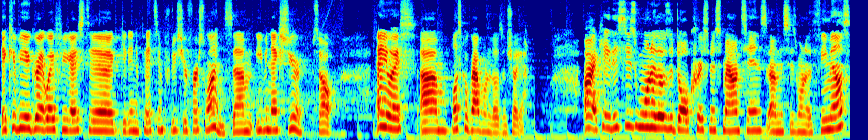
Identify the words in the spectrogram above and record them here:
it could be a great way for you guys to get into pits and produce your first ones, um, even next year. So anyways, um, let's go grab one of those and show you. Alright, okay, this is one of those adult Christmas mountains. Um, this is one of the females.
